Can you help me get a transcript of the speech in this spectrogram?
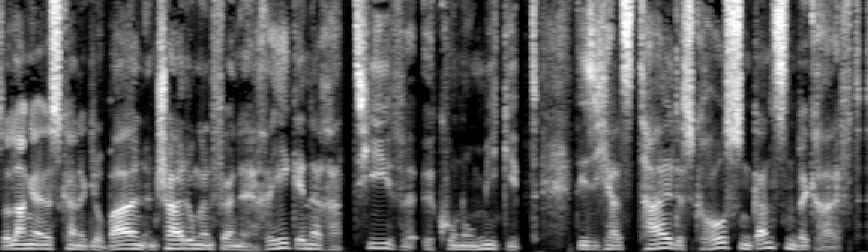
Solange es keine globalen Entscheidungen für eine regenerative Ökonomie gibt, die sich als Teil des großen Ganzen begreift,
